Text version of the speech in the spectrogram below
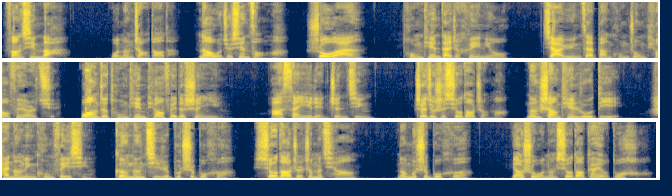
放心吧，我能找到的。那我就先走了。”说完。童天带着黑牛驾云在半空中飘飞而去，望着童天飘飞的身影，阿三一脸震惊：这就是修道者吗？能上天入地，还能凌空飞行，更能几日不吃不喝。修道者这么强，能不吃不喝？要是我能修道，该有多好！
